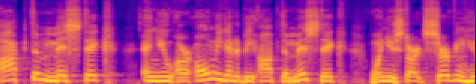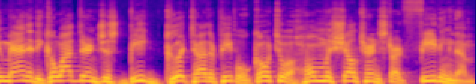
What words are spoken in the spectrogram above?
optimistic. And you are only going to be optimistic when you start serving humanity. Go out there and just be good to other people. Go to a homeless shelter and start feeding them.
